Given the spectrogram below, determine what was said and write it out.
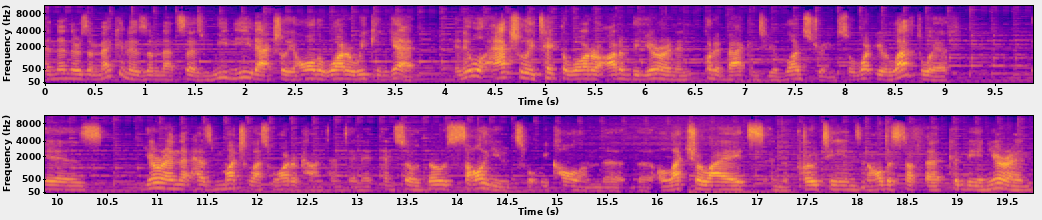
and then there's a mechanism that says we need actually all the water we can get. And it will actually take the water out of the urine and put it back into your bloodstream. So what you're left with is urine that has much less water content in it. And so those solutes, what we call them, the, the electrolytes and the proteins and all the stuff that could be in urine,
